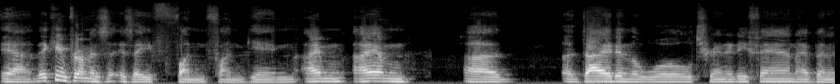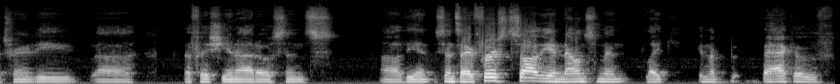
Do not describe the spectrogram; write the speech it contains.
Yeah, They Came From is is a fun fun game. I'm I am uh, a dyed in the wool Trinity fan. I've been a Trinity uh, aficionado since uh, the since I first saw the announcement like in the back of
